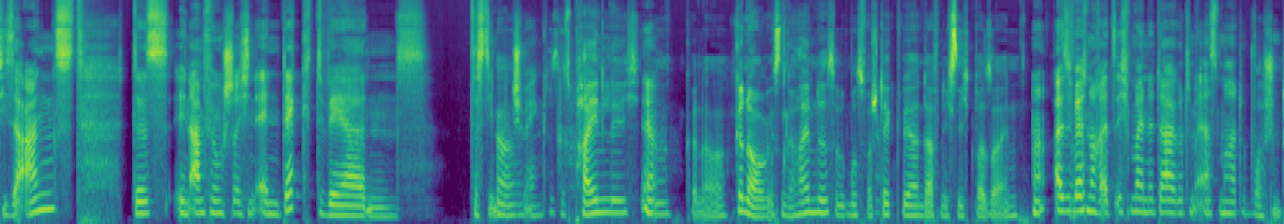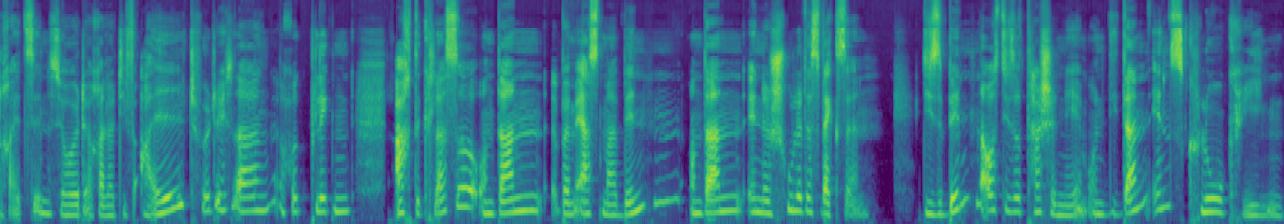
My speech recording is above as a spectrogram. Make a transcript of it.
diese Angst des in Anführungsstrichen entdeckt werdens dass die Ja, mitschwenkt. Das ist peinlich. Ja. Ja. genau. Genau, ist ein Geheimnis, muss versteckt werden, darf nicht sichtbar sein. Ja, Also ich weiß noch, als ich meine Tage zum ersten Mal hatte, war schon 13, ist ja heute relativ alt, würde ich sagen, rückblickend. Achte Klasse und dann beim ersten Mal binden und dann in der Schule das Wechseln. Diese Binden aus dieser Tasche nehmen und die dann ins Klo kriegen.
